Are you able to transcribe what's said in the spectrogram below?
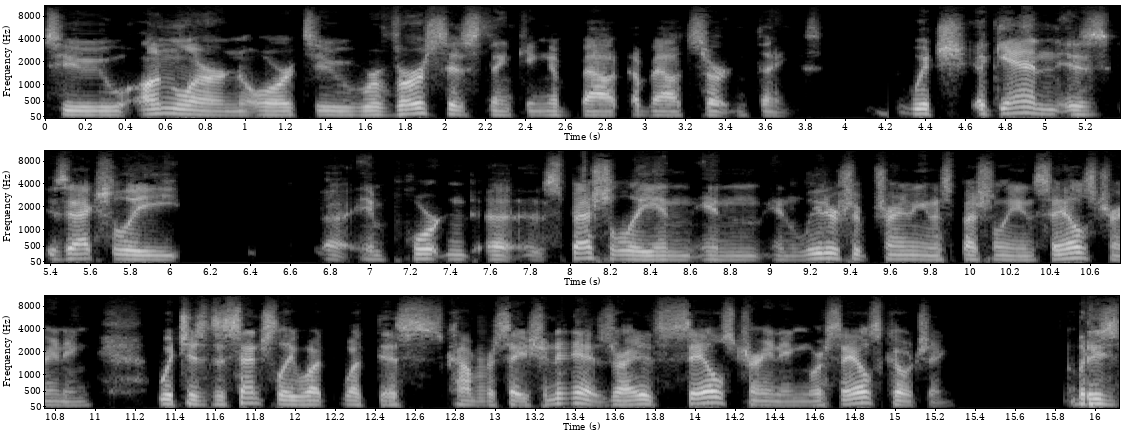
to unlearn or to reverse his thinking about about certain things, which again is is actually uh, important, uh, especially in, in, in leadership training and especially in sales training, which is essentially what, what this conversation is, right? It's sales training or sales coaching. But he's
